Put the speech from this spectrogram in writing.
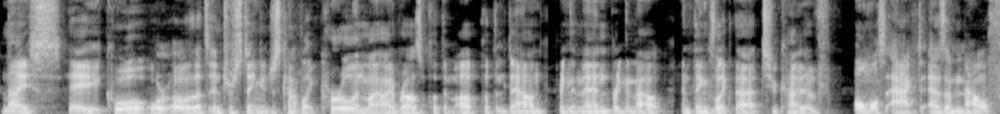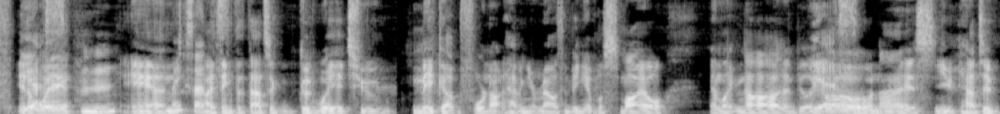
nice hey cool or oh that's interesting and just kind of like curl in my eyebrows put them up put them down bring them in bring them out and things like that to kind of almost act as a mouth in Yes. a way Mhm. and Makes sense. I think that that's a good way to make up for not having your mouth and being able to smile and like nod and be like, Yes. "Oh, nice." You had to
